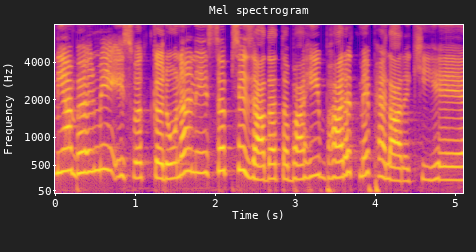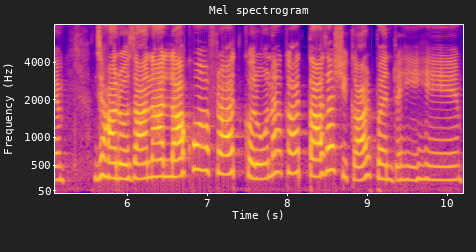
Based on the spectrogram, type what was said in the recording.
दुनिया भर में इस वक्त कोरोना ने सबसे ज़्यादा तबाही भारत में फैला रखी है, जहाँ रोज़ाना लाखों अफराद कोरोना का ताज़ा शिकार बन रहे हैं।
